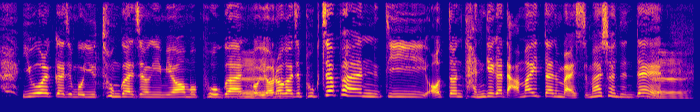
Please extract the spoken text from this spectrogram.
6월까지 뭐 유통 과정이며 뭐 보관 뭐 네. 뭐 여러 가지 복잡한 이 어떤 단계가 남아 있다는 말씀하셨는데 네.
